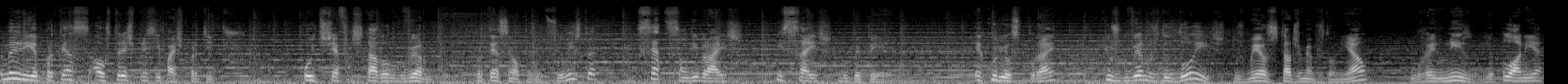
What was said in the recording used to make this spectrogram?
A maioria pertence aos três principais partidos. Oito chefes de Estado ou de Governo pertencem ao Partido Socialista, sete são liberais e seis do PPE. É curioso, porém, que os governos de dois dos maiores Estados-membros da União, o Reino Unido e a Polónia,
